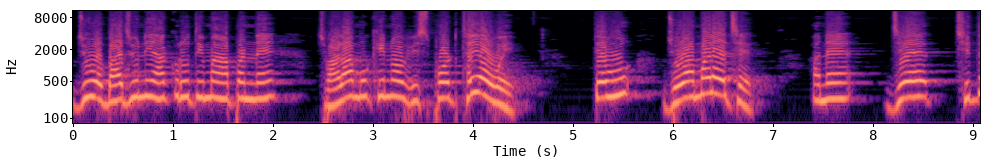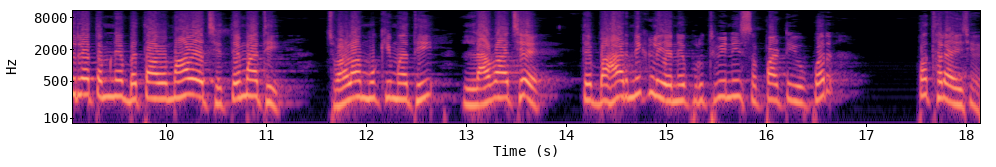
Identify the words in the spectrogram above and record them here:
જુઓ, બાજુની આકૃતિમાં આપણને જ્વાળામુખીનો વિસ્ફોટ થયો હોય તેવું જોવા મળે છે અને જે છિદ્ર તમને બતાવવામાં આવે છે તેમાંથી જ્વાળામુખીમાંથી લાવા છે તે બહાર નીકળી અને પૃથ્વીની સપાટી ઉપર પથરાય છે.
